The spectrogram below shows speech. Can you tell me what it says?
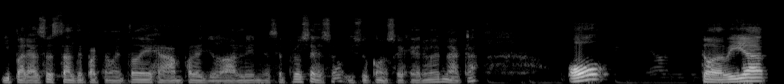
Y para eso está el departamento de HAM para ayudarle en ese proceso y su consejero de NACA. O todavía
